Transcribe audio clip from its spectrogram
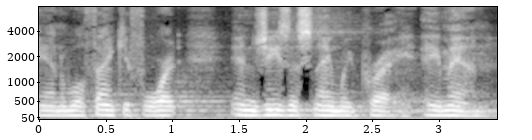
and we'll thank you for it. In Jesus' name we pray. Amen.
